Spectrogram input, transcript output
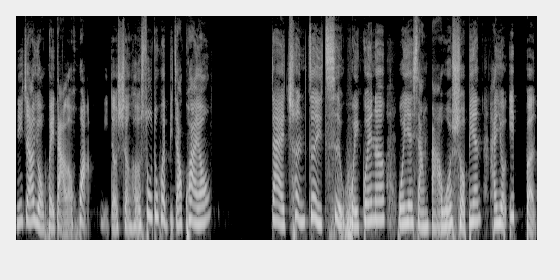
你只要有回答的话，你的审核速度会比较快哦。在趁这一次回归呢，我也想把我手边还有一本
